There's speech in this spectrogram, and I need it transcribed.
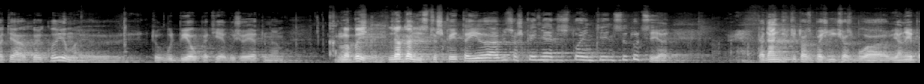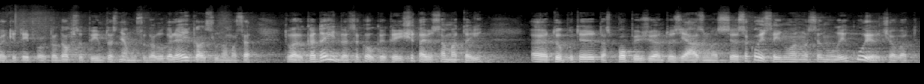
patriarcho įkūrimą. Ir turbūt bijau, kad jeigu žiūrėtumėm labai legalistiškai, tai yra visiškai neegzistuojanti institucija. Kadangi kitos bažnyčios buvo vienaip ar kitaip ortodoksų priimtos, ne mūsų galų galia reikalas jų namuose tvarka daryti, bet sakau, kai, kai šitą visą matai, e, truputį tas popiežių entuzijazmas, ir sakau, jisai nuo, nuo senų laikų ir čia vat,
